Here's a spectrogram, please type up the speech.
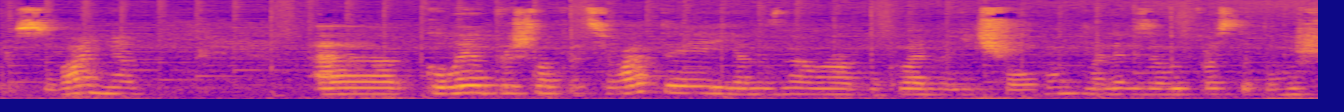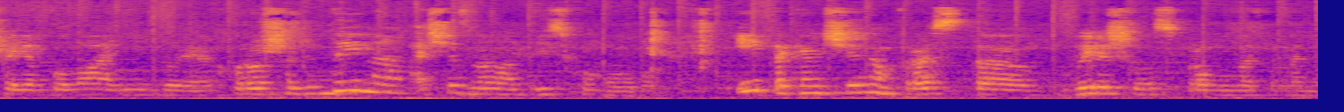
просування. Е, Коли я прийшла працювати, я не знала буквально нічого. Мене взяли просто тому, що я була ніби хороша людина, а ще знала англійську мову. І таким чином просто вирішили спробувати мене.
